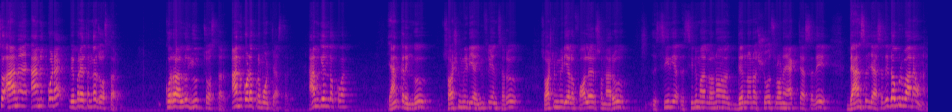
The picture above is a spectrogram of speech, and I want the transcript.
సో ఆమె ఆమెకు కూడా విపరీతంగా చూస్తారు. కుర్రాళ్ళు యూత్ చూస్తారు. ఆమె కూడా ప్రమోట్ చేస్తుంది. ఆమెకేం తక్కువ? Anchoring social media influencer social మీడియాలో ఫాలోయర్స్ ఉన్నారు. సీరియల్ సినిమాల్లోనో దేనిలోనో షోస్లోనో యాక్ట్ చేస్తుంది. డ్యాన్సులు చేస్తుంది డబ్బులు బాగానే ఉన్నాయి.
